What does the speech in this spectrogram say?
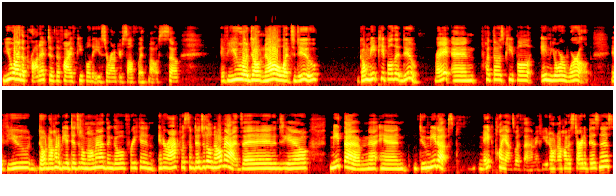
you are the product of the five people that you surround yourself with most. So if you don't know what to do go meet people that do right? And put those people in your world. If you don't know how to be a digital nomad, then go freaking interact with some digital nomads and, you know, meet them and do meetups, make plans with them. If you don't know how to start a business,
